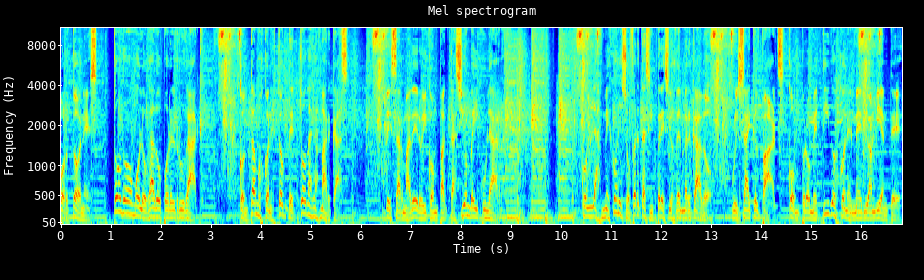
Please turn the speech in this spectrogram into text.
portones. Todo homologado por el RUDAC. Contamos con stock de todas las marcas. Desarmadero y compactación vehicular. Con las mejores ofertas y precios del mercado. Recycle Parts, comprometidos con el medio ambiente.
